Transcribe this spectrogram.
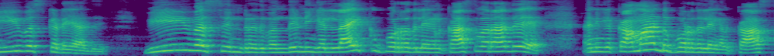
வியூவர்ஸ் கிடையாது. வியூவர்ஸுன்றது வந்து நீங்கள் லைக் போடுறதில்ல எங்களுக்கு காசு வராது. நீங்கள் கமாண்டு போடுறதில்ல எங்களுக்கு காசு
